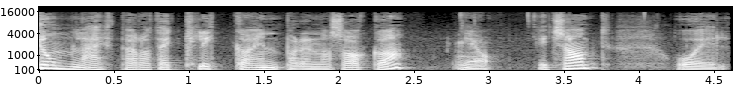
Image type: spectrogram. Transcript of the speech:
dum, Leif Per, at jeg klikker inn på denne saka. Ja. Ikke sant? Og jeg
